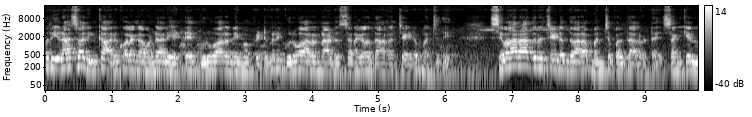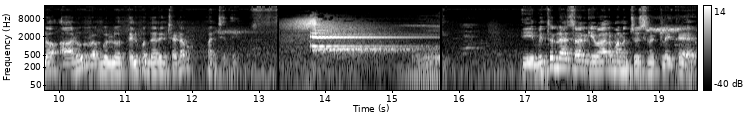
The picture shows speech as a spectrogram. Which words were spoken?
మరి ఈ రాశి వారు ఇంకా అనుకూలంగా ఉండాలి అంటే గురువారం నియమం పెట్టుకుని గురువారం నాడు శనగల దానం చేయడం మంచిది. శివారాధన చేయడం ద్వారా మంచి ఫలితాలు ఉంటాయి. సంఖ్యల్లో ఆరు రంగుల్లో తెలుపు ధరించడం మంచిది. ఈ మిథున రాశి వారికి వారు వారం మనం చూసినట్లయితే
